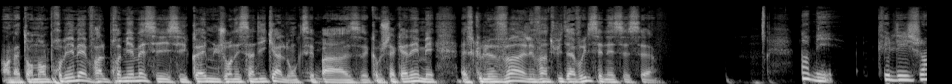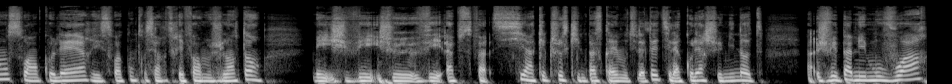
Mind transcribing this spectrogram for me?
en attendant le 1er mai, enfin le 1er mai c'est quand même une journée syndicale, donc c'est pas comme chaque année, mais est-ce que le 20 et le 28 avril c'est nécessaire? Non, mais que les gens soient en colère et soient contre cette réforme, je l'entends. Mais je vais, je vais, enfin, s'il y a quelque chose qui me passe quand même au-dessus de la tête, c'est la colère cheminote. Enfin, je vais pas m'émouvoir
